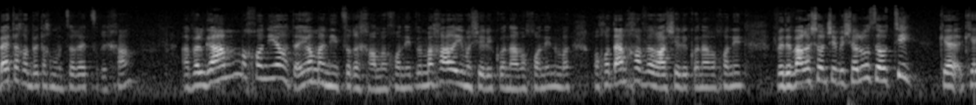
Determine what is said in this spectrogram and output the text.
בטח ובטח מוצרי צריכה, אבל גם מכוניות. היום אני צריכה מכונית, ומחר אימא שלי קונה מכונית, ומחרתיים חברה שלי קונה מכונית, ודבר ראשון שהם ישאלו זה אותי, כי, כי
